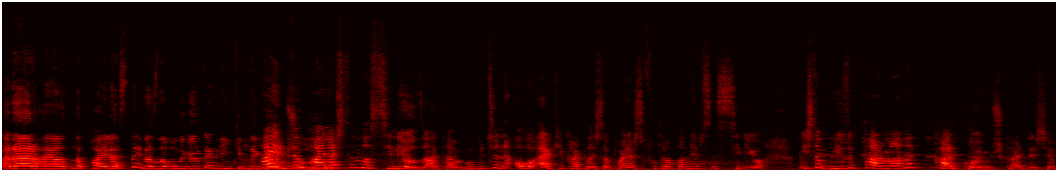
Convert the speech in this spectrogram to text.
Ara ara hayatında paylaşsa en azından onu görürken linkini de görmüş Hayır bir de oluruz. paylaştığını da siliyor zaten. Bu bütün o erkek arkadaşlar paylaştığı fotoğrafların hepsini siliyor. İşte yüzük parmağına kalp koymuş kardeşim.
